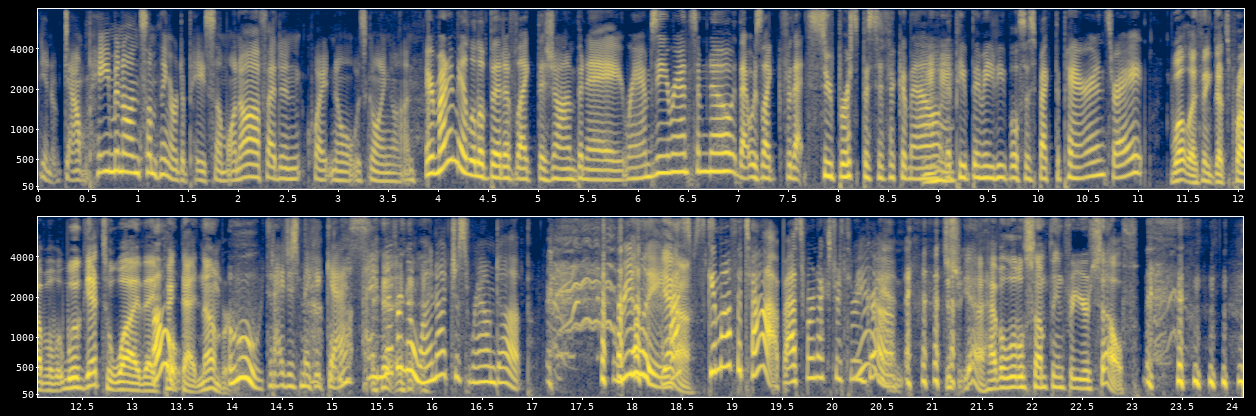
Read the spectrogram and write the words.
you know down payment on something or to pay someone off. I didn't quite know what was going on. It reminded me a little bit of like the JonBenét Ramsey ransom note. That was like for that super specific amount Mhm. that people made people suspect the parents, right? Well, I think that's probably. We'll get to why they Oh. picked that number. Ooh, did I just make a guess? I never know why not just round up. really? Yeah. Ask, skim off the top. Ask for an extra three grand. Just yeah, have a little something for yourself.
